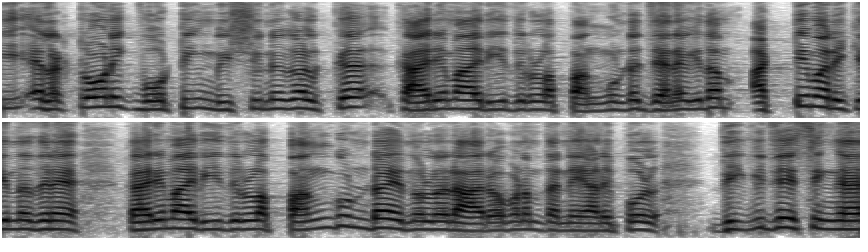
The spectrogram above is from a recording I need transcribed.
ഈ ഇലക്ട്രോണിക് വോട്ടിംഗ് മെഷീനുകൾക്ക് കാര്യമായ രീതിയിലുള്ള പങ്കുണ്ട്. ജനവിധം അട്ടിമറിക്കുന്നതിന് കാര്യമായ രീതിയിലുള്ള പങ്കുണ്ട് എന്നുള്ള ഒരു ആരോപണം തന്നെയാണ് ഇപ്പോൾ ദിഗ്വിജയ് സിംഗ്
